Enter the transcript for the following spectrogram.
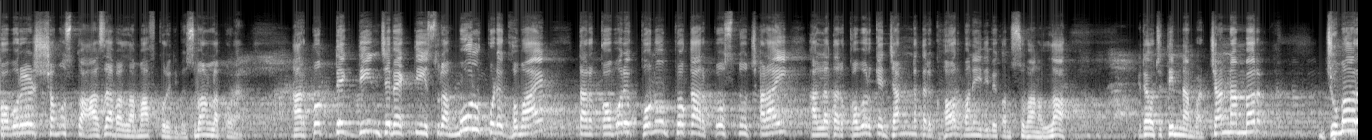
কবরের সমস্ত আজাব আল্লাহ মাফ করে দিবে, সুবহানাল্লাহ পড়ায়। আর প্রত্যেক দিন যে ব্যক্তি সুরা মূল করে ঘুমায় তার কবরে কোনো প্রকার প্রশ্ন ছাড়াই আল্লাহ তার কবরকে জান্নাতের ঘর বানিয়ে দিবে কোন সুবহানাল্লাহ। এটা হচ্ছে তিন নাম্বার। চার নাম্বার, জুমার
